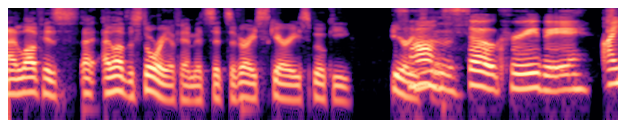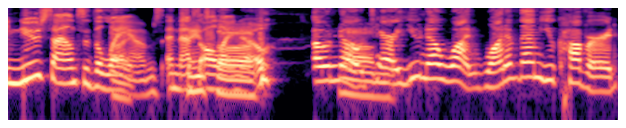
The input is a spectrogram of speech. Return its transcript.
I love his. I, I love the story of him. It's it's a very scary, spooky, eerie. sounds so creepy? I knew Silence of the right. Lambs, and that's all I know. oh no, Um, Tara, you know one. One of them you covered,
